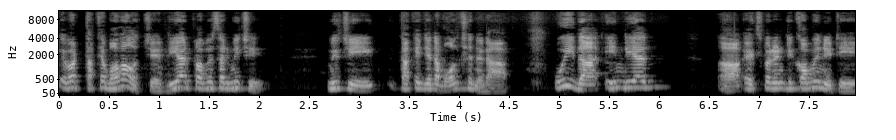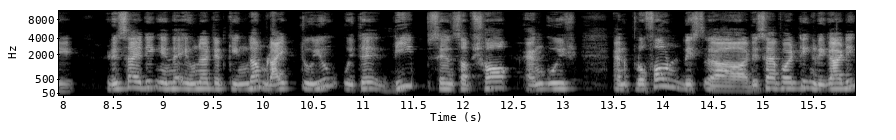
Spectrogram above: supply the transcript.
এবার তাকে বলা হচ্ছে ডিয়ার প্রফেসর মিচি মিচি তাকে যেটা বলছেন এরা we the Indian expatriate community residing in the United Kingdom write to you with a deep sense of shock anguish and profound disappointing regarding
